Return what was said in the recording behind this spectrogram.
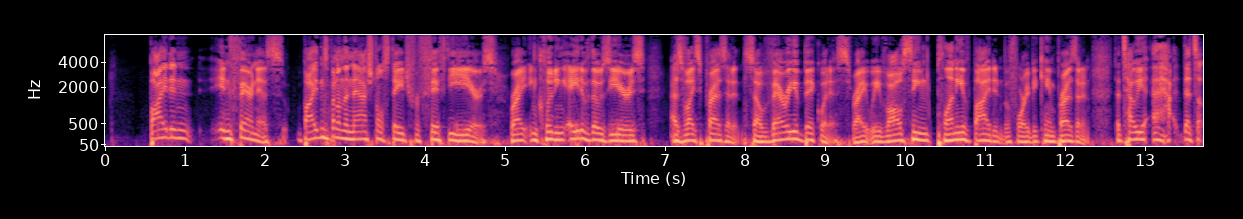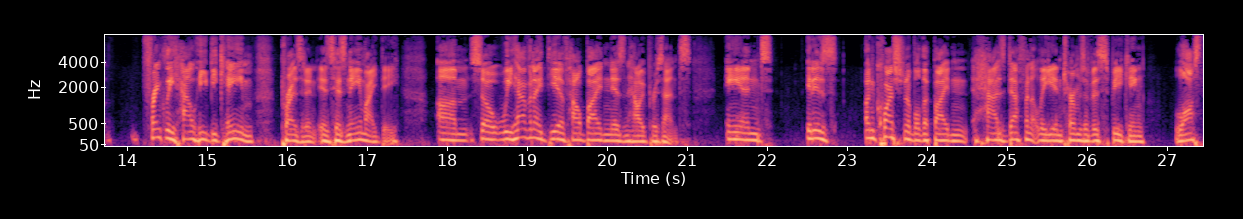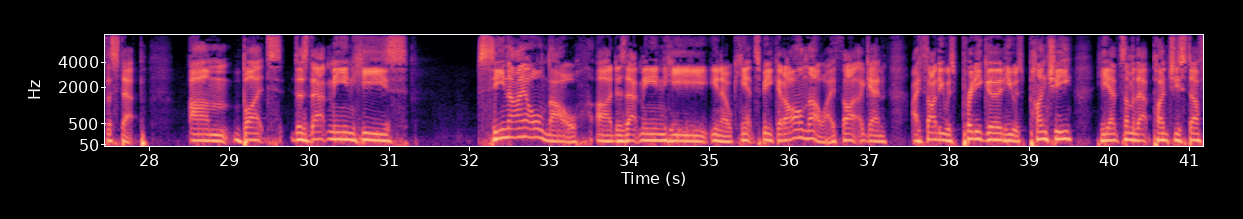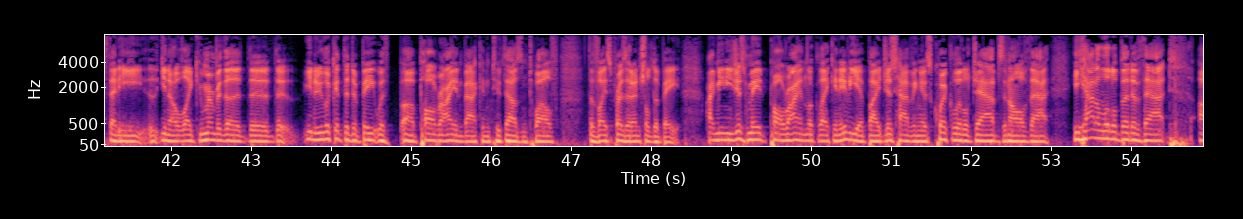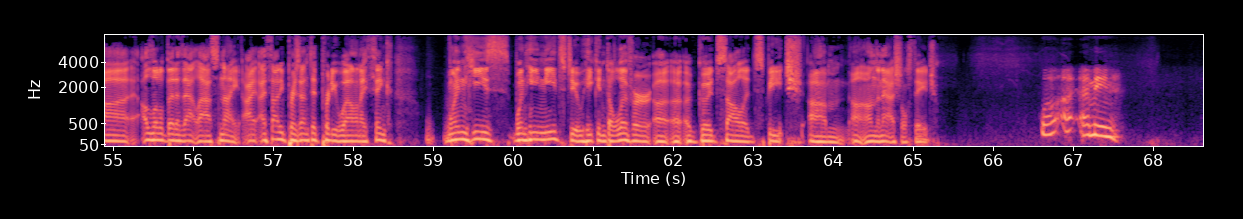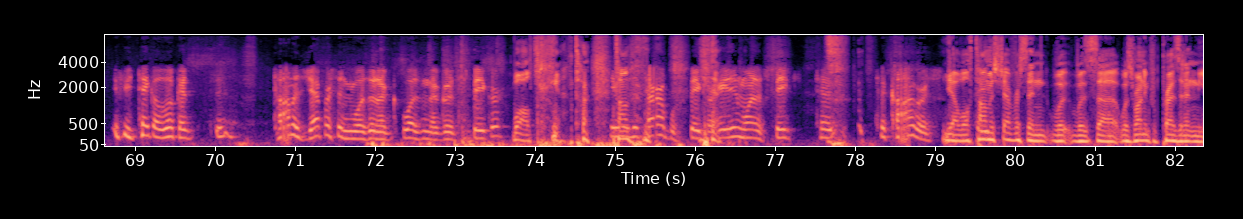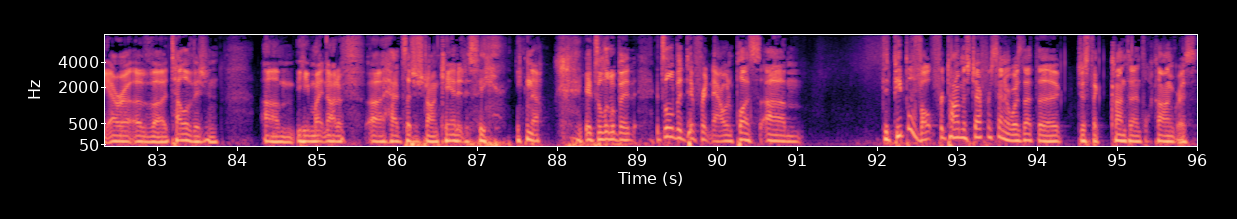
Biden, in fairness, Biden's been on the national stage for 50 years, right? Including eight of those years as vice president. So very ubiquitous, right? We've all seen plenty of Biden before he became president. That's how he, that's frankly how he became president is his name ID. Um, so we have an idea of how Biden is and how he presents. And it is unquestionable that Biden has definitely, in terms of his speaking, lost the step. Um, but does that mean he's senile? No. Uh, does that mean he, you know, can't speak at all? No. I thought again, I thought he was pretty good. He was punchy. He had some of that punchy stuff that he, you know, like you remember the the the you know, you look at the debate with uh, Paul Ryan back in 2012, the vice presidential debate. I mean, he just made Paul Ryan look like an idiot by just having his quick little jabs and all of that. He had a little bit of that, uh, a little bit of that last night. I, I thought he presented pretty well, and I think when he's when he needs to, he can deliver a, a good, solid speech um, on the national stage. Well, I, I, mean, if you take a look at Thomas Jefferson wasn't a wasn't a good speaker. Well, yeah, he was a terrible speaker. Yeah. He didn't want to speak to to Congress. Yeah, well, Thomas Jefferson w- was uh, was running for president in the era of uh, television um, he might not have uh, had such a strong candidacy. you know, it's a little bit it's a little bit different now. And plus, um, did people vote for Thomas Jefferson, or was that the just the Continental Congress?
